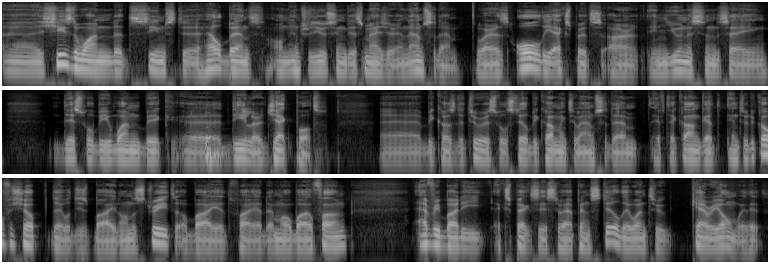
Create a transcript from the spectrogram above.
uh, she's the one that seems to hell bent on introducing this measure in Amsterdam, whereas all the experts are in unison saying this will be one big uh, dealer jackpot. Uh, because the tourists will still be coming to Amsterdam. If they can't get into the coffee shop, they will just buy it on the street or buy it via their mobile phone. Everybody expects this to happen. Still, they want to carry on with it.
